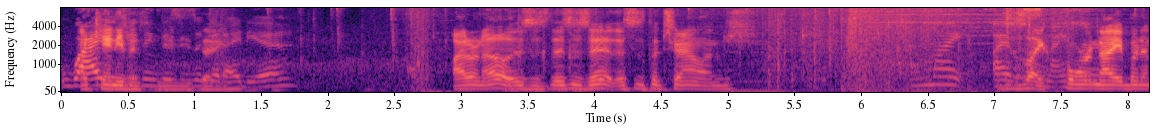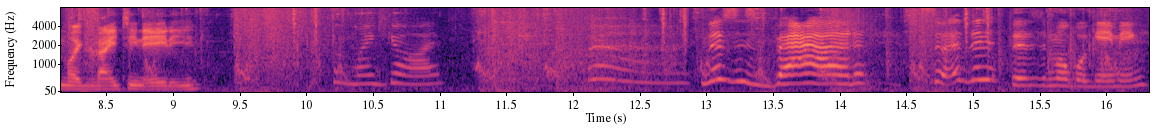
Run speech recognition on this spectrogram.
Why can't did even you think this is a good idea? I don't know. This is this is it. This is the challenge. Oh my. I This is like. Fortnite, but in like 1980. Oh my god. This is bad. So uh, this, this is mobile gaming.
